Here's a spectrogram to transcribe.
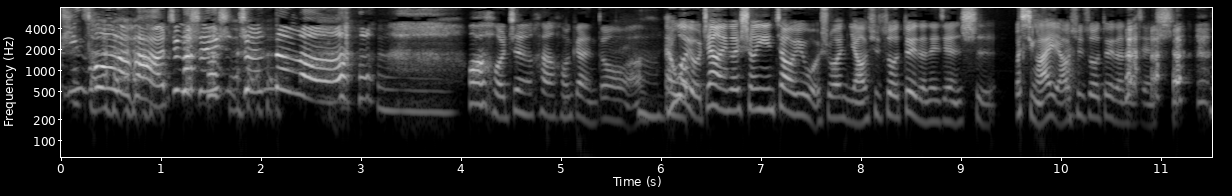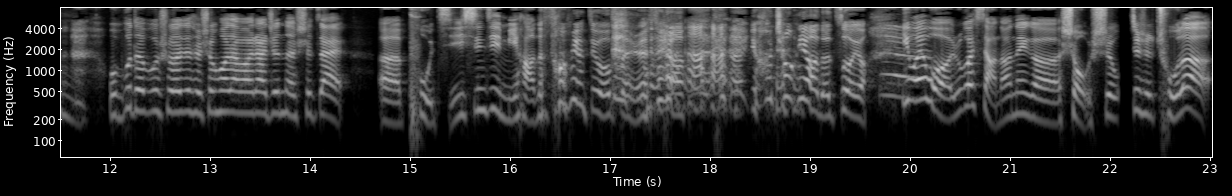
听错了吧？这个声音是真的吗？哇，好震撼，好感动啊！嗯如果有这样一个声音教育我说你要去做对的那件事，我醒来也要 去做对的那件事。嗯，我不得不说，就是《生活大爆炸》真的是在呃普及星际迷航的方面对我本人非常有重要的作用。因为我如果想到那个手势，就是除了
